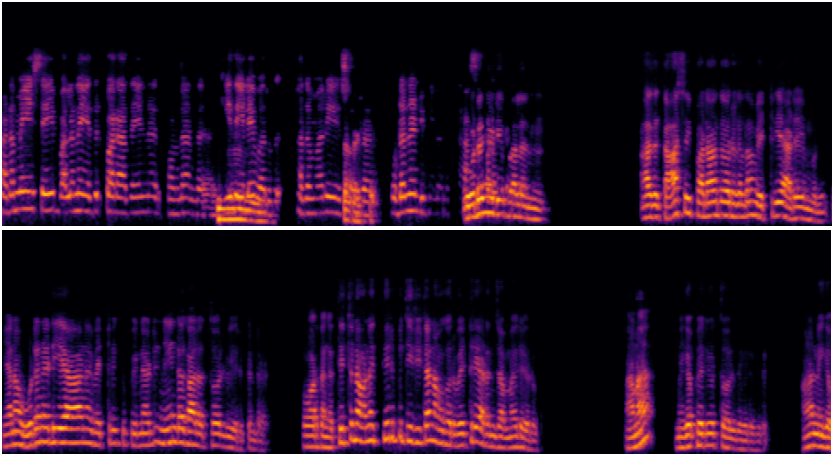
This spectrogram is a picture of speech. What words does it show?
கடமையை செய் பலனை எதிர்பாராதேன்னு இருக்கும்ல அந்த கீதையிலே வருது. அத மாதிரி. சொல்றாரு. உடனடி உடனடி. பலன். அதுக்கு ஆசைப்படாதவர்கள் தான் வெற்றியை அடைய முடியும். ஏன்னா உடனடியான வெற்றிக்கு பின்னாடி நீண்ட கால தோல்வி இருக்கின்றது. ஒருத்தங்க திட்டின உடனே திருப்பி திட்டா நமக்கு ஒரு வெற்றி அடைஞ்ச மாதிரி இருக்கும். ஆனா மிகப்பெரிய தோல்வி இருக்குது. ஆனா நீங்க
